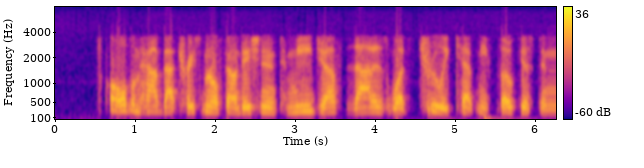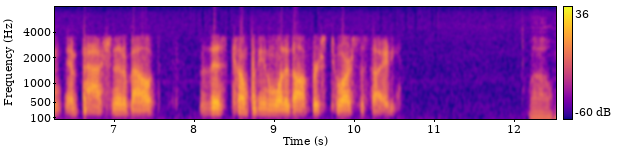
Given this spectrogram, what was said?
all of them have that trace mineral foundation and to me jeff that is what's truly kept me focused and, and passionate about this company and what it offers to our society Wow.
